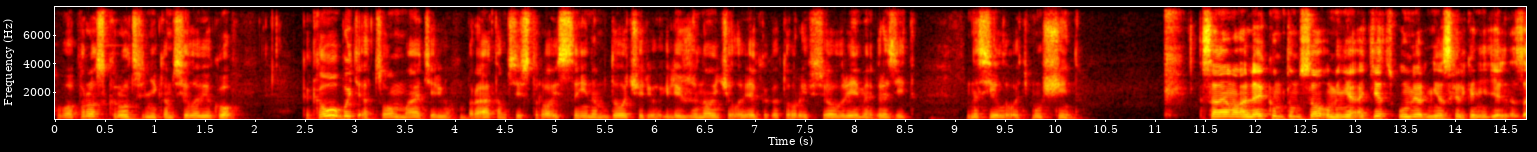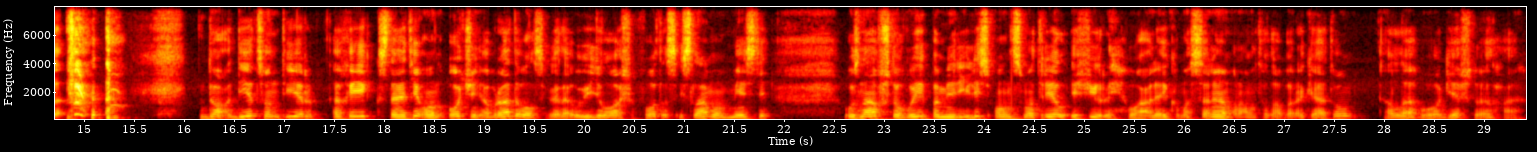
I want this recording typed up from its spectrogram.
Вопрос к родственникам силовиков. Каково быть отцом, матерью, братом, сестрой, сыном, дочерью или женой человека, который все время грозит насиловать мужчин. Саляму алейкум, Тумсо. У меня отец умер несколько недель назад. Да, Децунт Ир Ахи, кстати, он очень обрадовался, когда увидел ваше фото с исламом вместе. Узнав, что вы помирились, он смотрел эфиры. Ва алейкум ассалям, раматуллах баракату. Аллаху агешту элха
